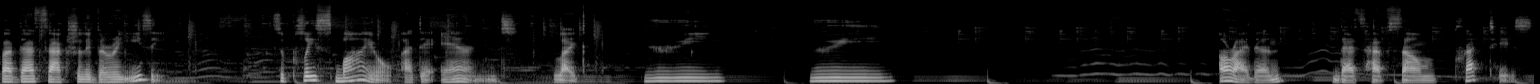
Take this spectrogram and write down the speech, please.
But that's actually very easy. So please smile at the end, like Yui, Yui. Alright then, let's have some practice.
